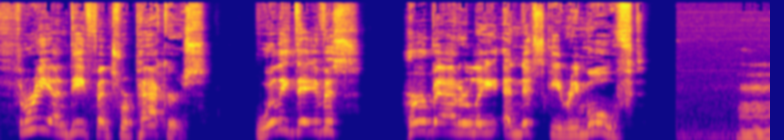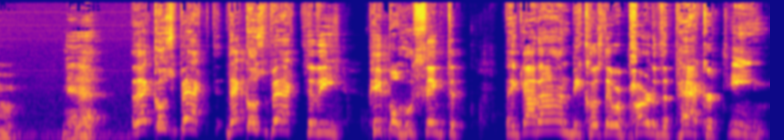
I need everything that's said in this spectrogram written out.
three on defense were Packers. Willie Davis, Herb Adderley, and Nitschke removed. Mm, yeah. That goes back that goes back to the people who think that they got on because they were part of the Packer team.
